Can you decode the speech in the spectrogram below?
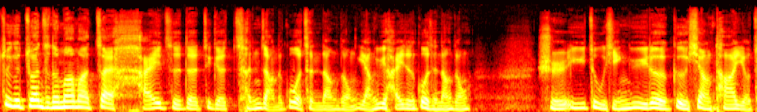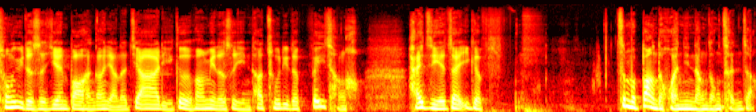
做一个专职的妈妈，在孩子的这个成长的过程当中，养育孩子的过程当中。食衣住行娱乐各项，他有充裕的时间，包含刚刚讲的家里各方面的事情，他处理的非常好。孩子也在一个这么棒的环境当中成长，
